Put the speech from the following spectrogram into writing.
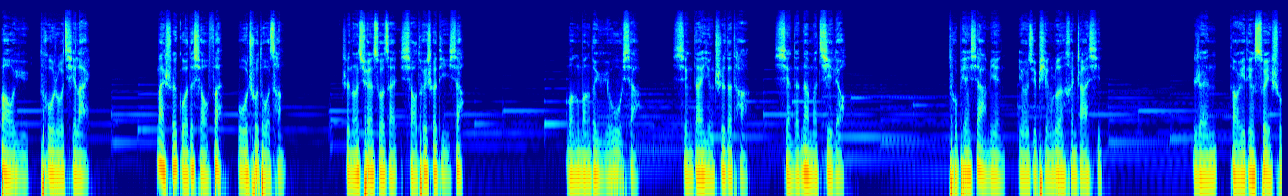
暴雨突如其来，卖水果的小贩无处躲藏，只能蜷缩在小推车底下。蒙蒙的雨雾下，形单影只的他显得那么寂寥。图片下面有一句评论很扎心：“人到一定岁数，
